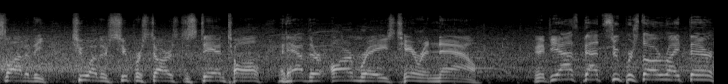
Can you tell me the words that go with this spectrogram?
onslaught of the two other superstars to stand tall and have their arm raised here and now. And if you ask that superstar right there,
